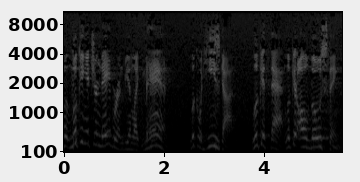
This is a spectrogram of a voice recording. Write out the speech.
L- looking at your neighbor and being like, man, look at what he's got. Look at that. Look at all those things.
